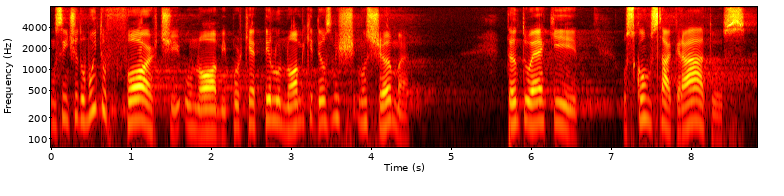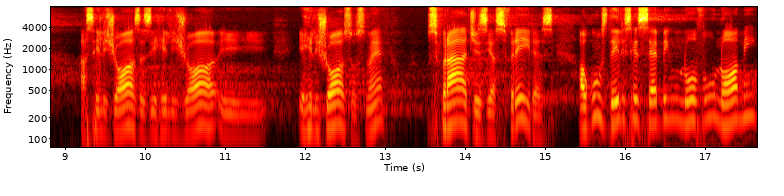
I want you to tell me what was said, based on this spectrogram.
um sentido muito forte o nome, porque é pelo nome que Deus nos chama. Tanto é que os consagrados, as religiosas e, religio e, e religiosos, não é? os frades e as freiras, alguns deles recebem um novo nome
